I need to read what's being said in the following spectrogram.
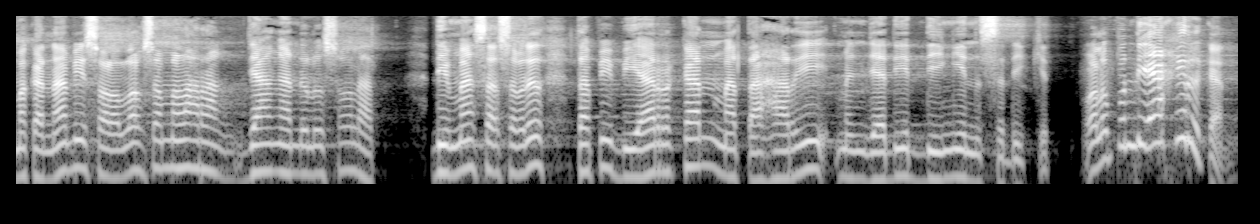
Maka Nabi SAW melarang, jangan dulu sholat. Di masa itu, tapi biarkan matahari menjadi dingin sedikit. Walaupun diakhirkan.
